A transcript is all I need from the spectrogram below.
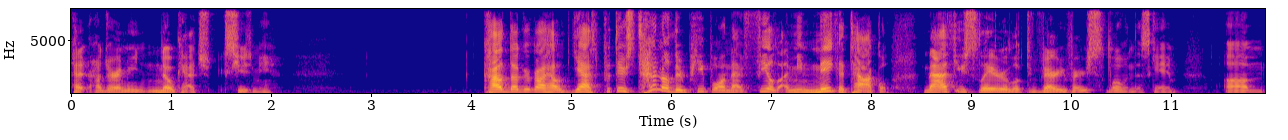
Hunter Henry no catch. Excuse me. Kyle Dugger got held. Yes, but there's 10 other people on that field. I mean, make a tackle. Matthew Slater looked very, very slow in this game. Um,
